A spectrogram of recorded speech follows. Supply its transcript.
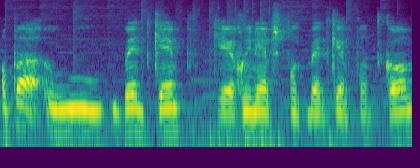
Opa, o, Bandcamp, que é ruineves.bandcamp.com,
